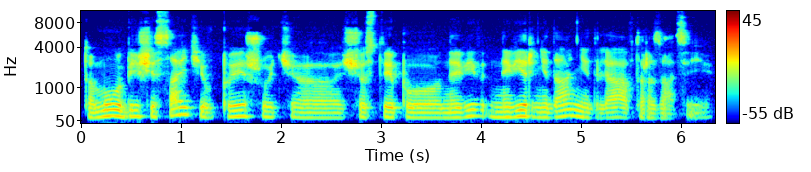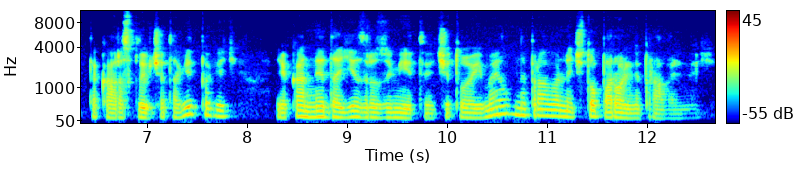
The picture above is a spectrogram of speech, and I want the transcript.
Тому більшість сайтів пишуть е, щось типу невірні дані для авторизації. Така розпливчата відповідь, яка не дає зрозуміти, чи то емейл неправильний, чи то пароль неправильний.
